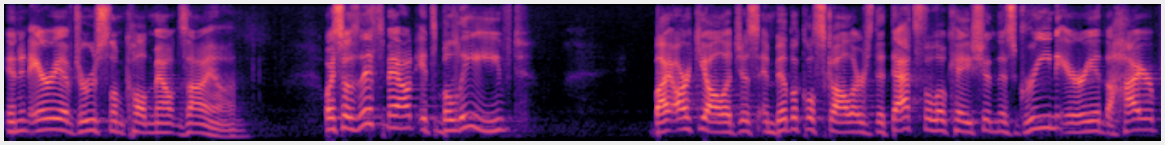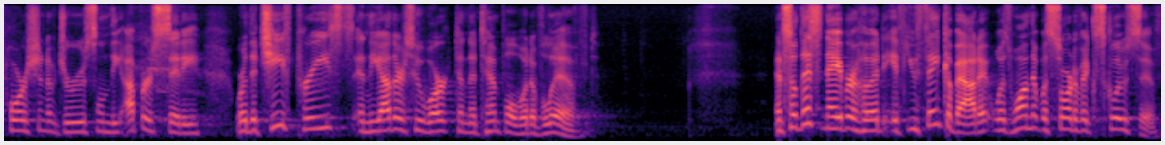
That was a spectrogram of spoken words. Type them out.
in an area of Jerusalem called Mount Zion. Oh, so this mount, it's believed by archaeologists and biblical scholars that that's the location, this green area, the higher portion of Jerusalem, the upper city, where the chief priests and the others who worked in the temple would have lived. And so, this neighborhood, if you think about it, was one that was sort of exclusive.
